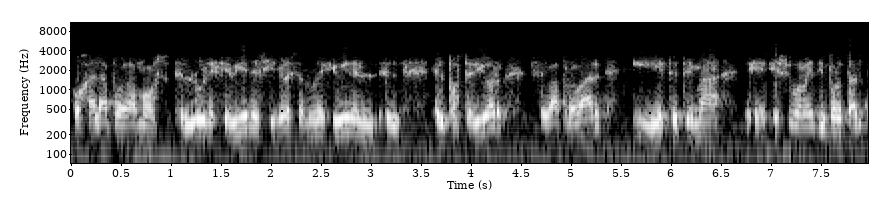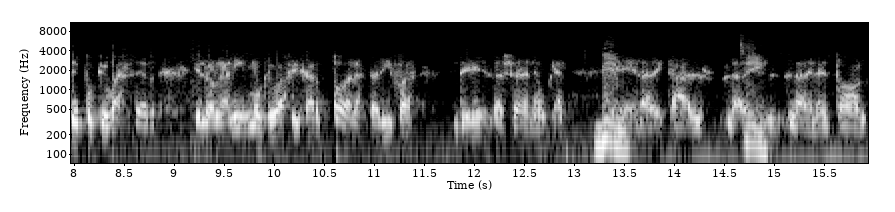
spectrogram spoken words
Ojalá podamos el lunes que viene, si no es el lunes que viene, el, el, posterior se va a aprobar y este tema eh, es sumamente importante porque va a ser el organismo que va a fijar todas las tarifas de la ciudad de Neuquén. Bien. Eh, la de Cal, la, de, la de Letón,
